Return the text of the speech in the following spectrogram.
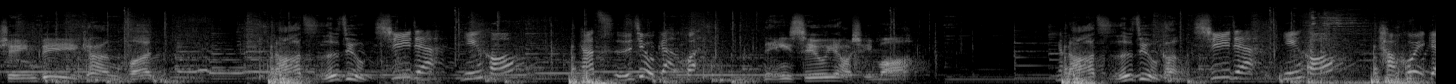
准备干活，拿辞旧。是的，您好，拿辞旧干活。您需要什么？拿辞旧干。是的，您好，他会更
